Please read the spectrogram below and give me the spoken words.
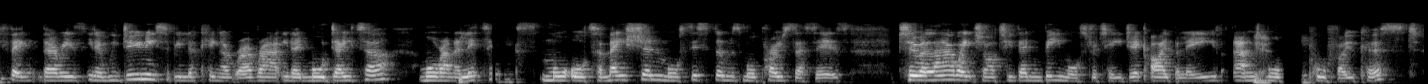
think there is, you know, we do need to be looking around, you know, more data, more analytics, more automation, more systems, more processes to allow HR to then be more strategic, I believe, and yeah. more people focused.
